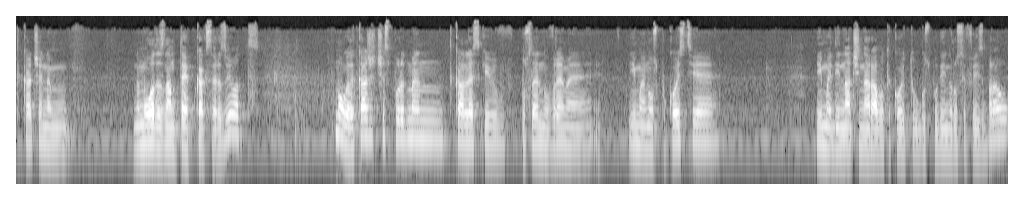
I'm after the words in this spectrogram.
Така че не, не мога да знам те как се развиват. Мога да кажа, че според мен така Лески в последно време има едно спокойствие, има един начин на работа, който господин Русев е избрал.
